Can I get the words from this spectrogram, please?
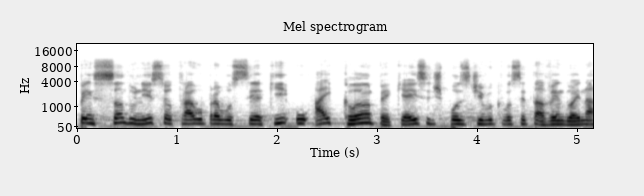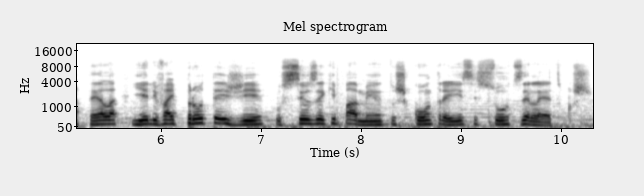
Pensando nisso, eu trago para você aqui o iClamper, que é esse dispositivo que você está vendo aí na tela e ele vai proteger os seus equipamentos contra esses surtos elétricos.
